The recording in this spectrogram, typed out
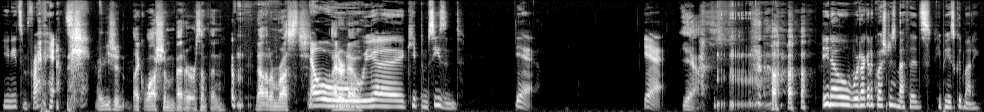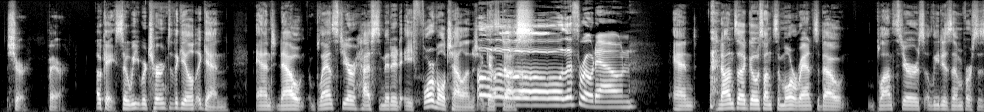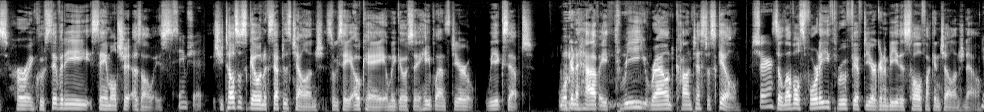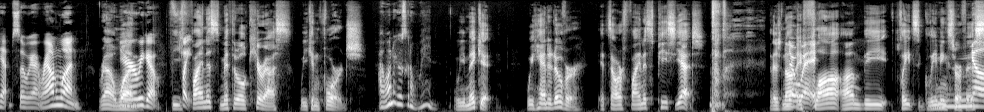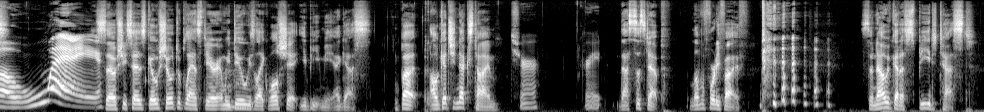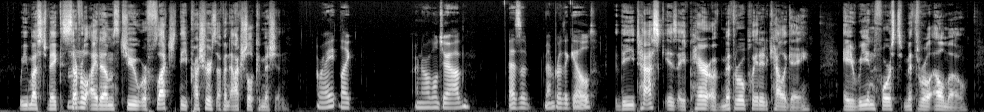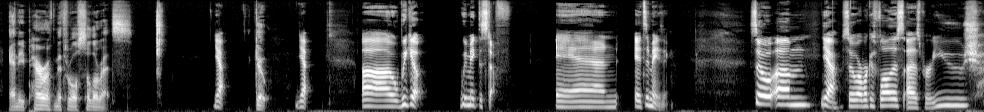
You need some fry pans. Maybe you should like wash them better or something. Not let them rust. no, I don't know. You gotta keep them seasoned. Yeah. Yeah. Yeah. You know, we're not gonna question his methods. He pays good money. Sure, fair. Okay, so we return to the guild again, and now Blanstyr has submitted a formal challenge against us. Oh, the throwdown. And Nanza goes on some more rants about Blanstyr's elitism versus her inclusivity, same old shit as always. Same shit. She tells us to go and accept his challenge, so we say okay, and we go say, hey Blanstyr, we accept. We're gonna mm-hmm. have a three round contest of skill. Sure. So levels 40 through 50 are gonna be this whole fucking challenge now. Yep. So we're at round one. Round one. Here we go. The Fight. finest mithril cuirass we can forge. I wonder who's gonna win. We make it. We hand it over. It's our finest piece yet. There's not No a way. flaw on the plate's gleaming surface. No way. So she says, go show it to Blanstyr, and we do. He's like, well, shit, you beat me, I guess. But I'll get you next time. Sure. Great. That's the step. Level 45. so now we've got a speed test. We must make several Mm. items to reflect the pressures of an actual commission. Right? Like a normal job as a member of the guild. The task is a pair of mithril plated caligae, a reinforced mithril elmo, and a pair of mithril sollerets. Yeah. Go. Yep. Uh, we go. We make the stuff, and it's amazing. So, um, yeah. So our work is flawless as per usual.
